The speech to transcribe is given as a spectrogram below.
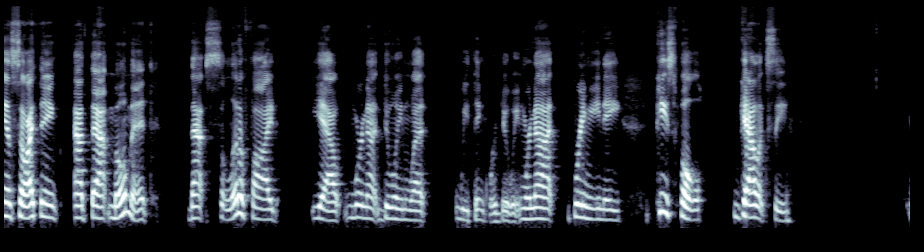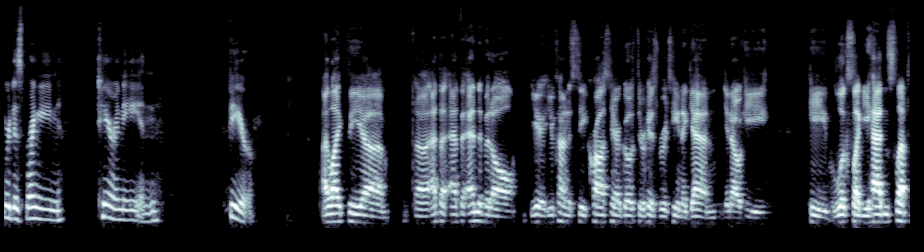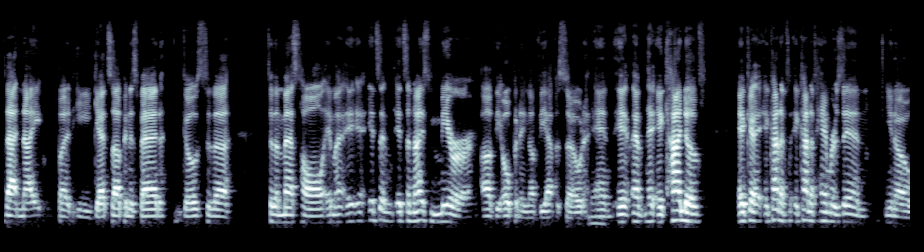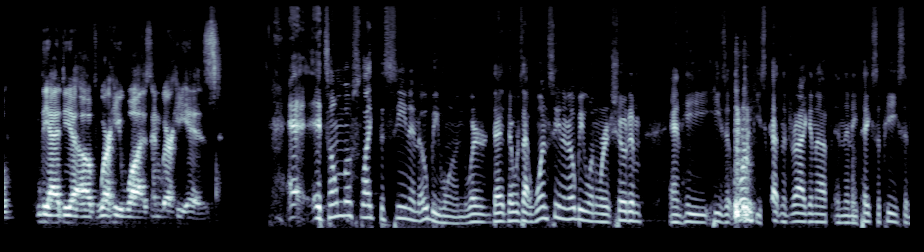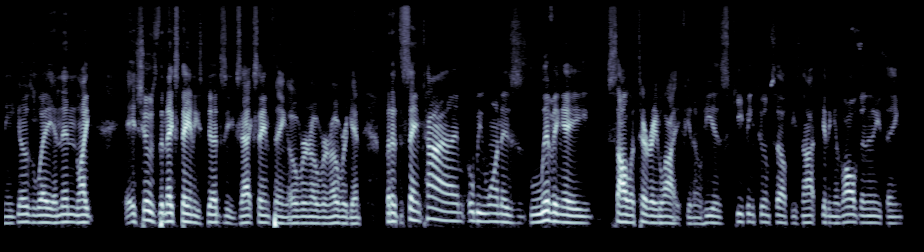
and so I think at that moment that solidified, yeah, we're not doing what we think we're doing. We're not bringing a peaceful galaxy. We're just bringing tyranny and fear. I like the uh, uh, at the at the end of it all. You you kind of see Crosshair go through his routine again. You know he he looks like he hadn't slept that night, but he gets up in his bed, goes to the to the mess hall. It, it, it's a it's a nice mirror of the opening of the episode, yeah. and it it kind of it it kind of it kind of hammers in you know the idea of where he was and where he is. Eh, it's almost like the scene in Obi Wan where that there was that one scene in Obi Wan where it showed him and he he's at work, he's cutting the dragon up, and then he takes a piece and he goes away, and then like it shows the next day and he does the exact same thing over and over and over again. But at the same time, Obi Wan is living a solitary life. You know, he is keeping to himself. He's not getting involved in anything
